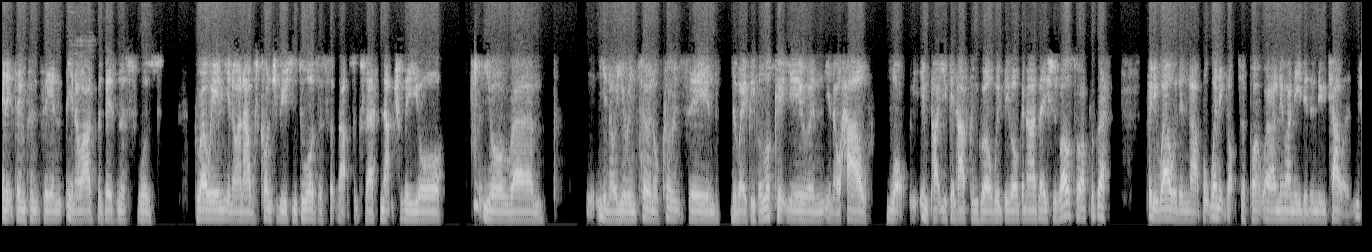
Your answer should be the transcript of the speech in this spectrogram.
in its infancy. And, you know, as the business was growing, you know, and I was contributing towards that success, naturally your, your, um, you know your internal currency and the way people look at you and you know how what impact you can have can grow with the organization as well so i progressed pretty well within that but when it got to a point where i knew i needed a new challenge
